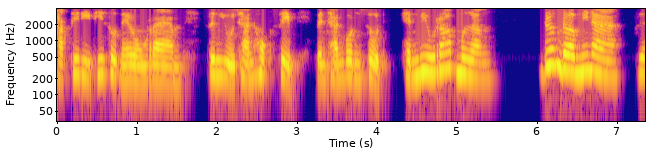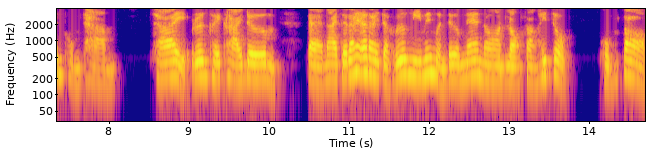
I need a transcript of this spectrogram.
พักที่ดีที่สุดในโรงแรม ซึ่งอยู่ชั้น 60 เป็นชั้นบนสุด เห็นวิวรอบเมือง เรื่องเดิมนี่นา เพื่อนผมถาม ใช่ เรื่องคล้ายๆเดิม แต่นายจะได้อะไรจากเรื่องนี้ไม่เหมือนเดิมแน่นอน ลองฟังให้จบ ผมตอบ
